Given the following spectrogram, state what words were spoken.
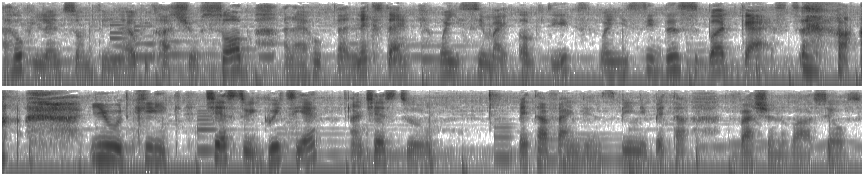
I hope you learned something. I hope you catch your sub, and I hope that next time when you see my updates, when you see this podcast, you would click. Cheers to a great year and cheers to better findings, being a better version of ourselves.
